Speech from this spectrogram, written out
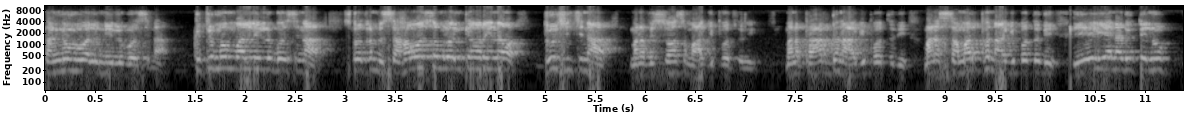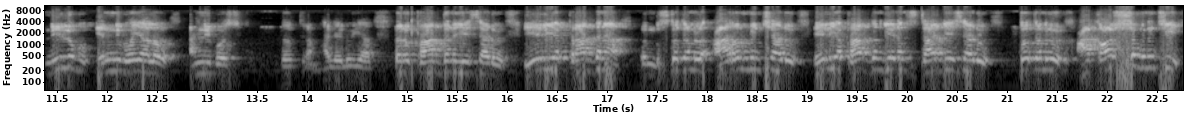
సంఘం వాళ్ళు నీళ్ళు పోసిన కుటుంబం వాళ్ళు నీళ్ళు పోసిన స్తోత్రం సహవాసంలో ఇంకెవరైనా దూషించిన మన విశ్వాసం ఆగిపోతుంది. మన ప్రార్థన ఆగిపోతుంది. మన సమర్పణ ఆగిపోతుంది. ఏలి అని అడిగితే నువ్వు నీళ్ళు ఎన్ని పోయాలో అన్ని పోసు స్తోత్రం. హలెలుయ తను ప్రార్థన చేశాడు. ఏలియా ప్రార్థన స్తోత్రములు ఆరంభించాడు. ఏలియా ప్రార్థన చేయడం స్టార్ట్ చేశాడు. స్తోత్రములు ఆకాశం నుంచి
